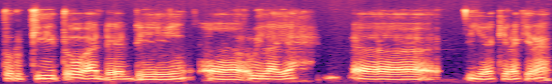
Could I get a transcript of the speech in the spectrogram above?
Turki itu ada di uh, wilayah uh, ya kira-kira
